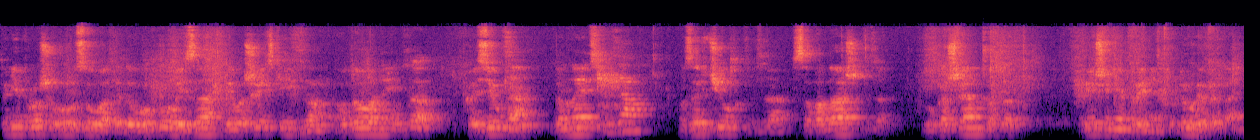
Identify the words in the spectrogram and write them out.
Тоді прошу голосувати. Довгополий за, Білошицький, За. Годований, За. Козюк, За. Донець, За. Озерчук, За. Сабадаш, Лукашенко. Рішення прийнято. Друге питання.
